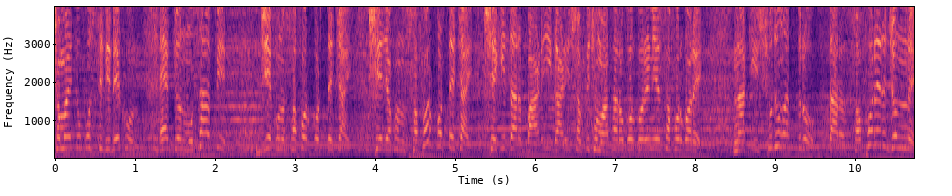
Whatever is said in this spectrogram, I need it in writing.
সম্মানিত উপস্থিতি দেখুন, একজন মুসাফির যে কোনো সফর করতে চায়, সে যখন সফর করতে চায়, সে কি তার বাড়ি, গাড়ি সবকিছু মাথার ওপর করে নিয়ে সফর করে? নাকি শুধুমাত্র তার সফরের জন্যে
